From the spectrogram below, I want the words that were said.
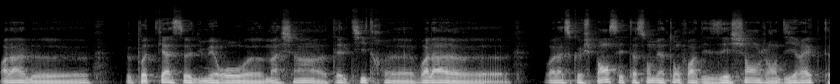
voilà le, podcast numéro euh, machin, euh, tel titre, euh, voilà, voilà ce que je pense. Et de toute façon, bientôt, on fera des échanges en direct,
